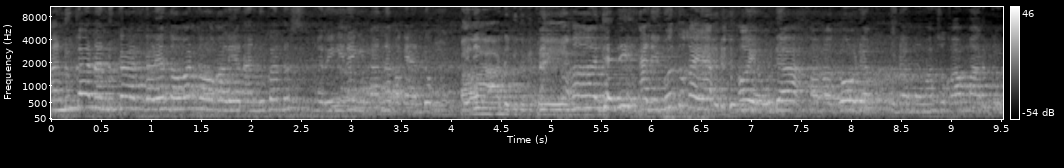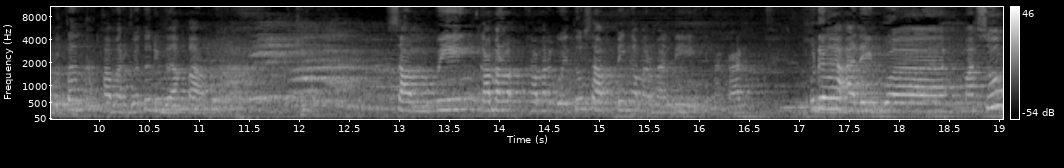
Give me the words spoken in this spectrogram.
andukan andukan. Kalian tahu kan kalau kalian andukan terus ngeringinnya gimana pakai anduk? Jadi Pala ada gitu-gituin. eh, jadi adik gue tuh kayak oh ya udah kakak gue udah udah mau masuk kamar. Kebetulan kamar gue tuh di belakang. Samping kamar kamar gue itu samping kamar mandi nah kan? Udah adik gue masuk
